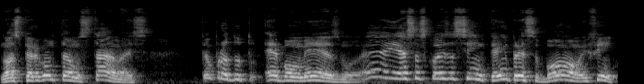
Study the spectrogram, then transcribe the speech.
nós perguntamos, tá, mas teu produto é bom mesmo? É, e essas coisas assim, tem preço bom, enfim.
